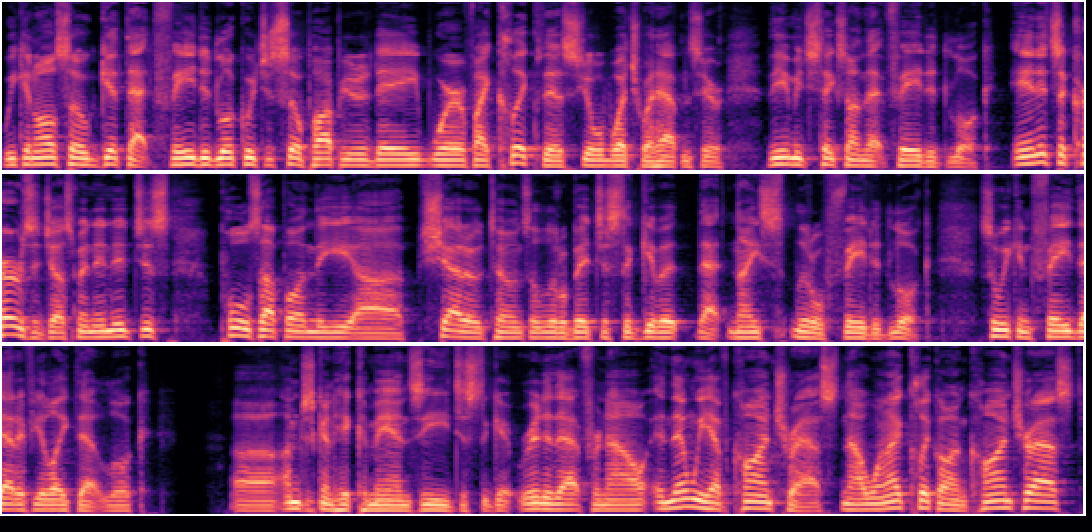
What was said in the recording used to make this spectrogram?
We can also get that faded look, which is so popular today, where if I click this, you'll watch what happens here. The image takes on that faded look. And it's a curves adjustment, and it just pulls up on the uh, shadow tones a little bit just to give it that nice little faded look. So we can fade that if you like that look. Uh, I'm just going to hit Command Z just to get rid of that for now. And then we have contrast. Now, when I click on contrast,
